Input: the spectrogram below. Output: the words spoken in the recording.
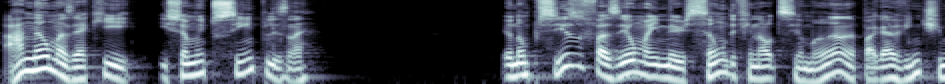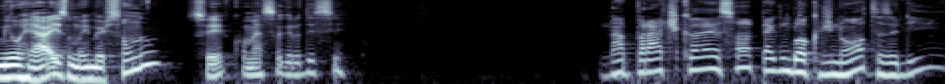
Ah, não, mas é que isso é muito simples, né? Eu não preciso fazer uma imersão de final de semana, pagar 20 mil reais numa imersão, não. Você começa a agradecer. Na prática, é só pega um bloco de notas ali,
